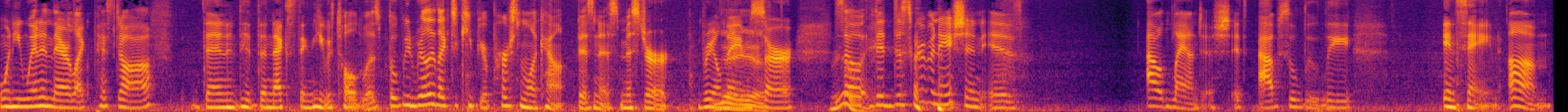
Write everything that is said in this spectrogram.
when he went in there like pissed off, then the- next thing he was told was, "But we'd really like to keep your personal account business, Mister Real Yeah, Name, yeah. sir." So the discrimination is outlandish. It's absolutely insane. Um,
